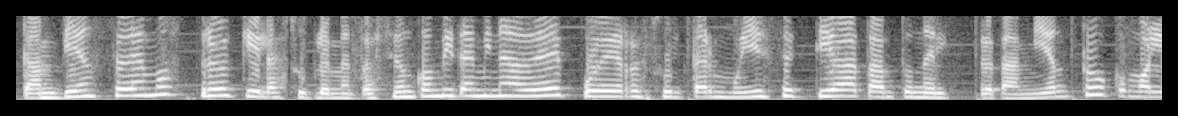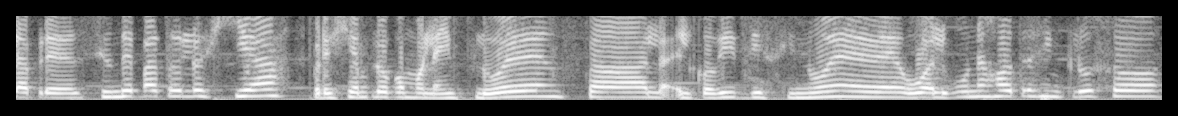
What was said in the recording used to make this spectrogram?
También se demostró que la suplementación con vitamina D puede resultar muy efectiva tanto en el tratamiento como en la prevención de patologías, por ejemplo como la influenza, el COVID-19 o algunas otras incluso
